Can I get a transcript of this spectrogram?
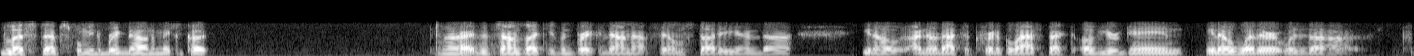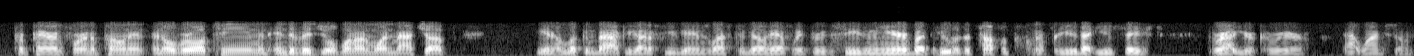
less steps for me to break down and make a cut. All right. It sounds like you've been breaking down that film study, and uh, you know, I know that's a critical aspect of your game. You know, whether it was uh, preparing for an opponent, an overall team, an individual one-on-one matchup. You know, looking back, you got a few games left to go halfway through the season here. But who was a tough opponent for you that you faced throughout your career at Limestone?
